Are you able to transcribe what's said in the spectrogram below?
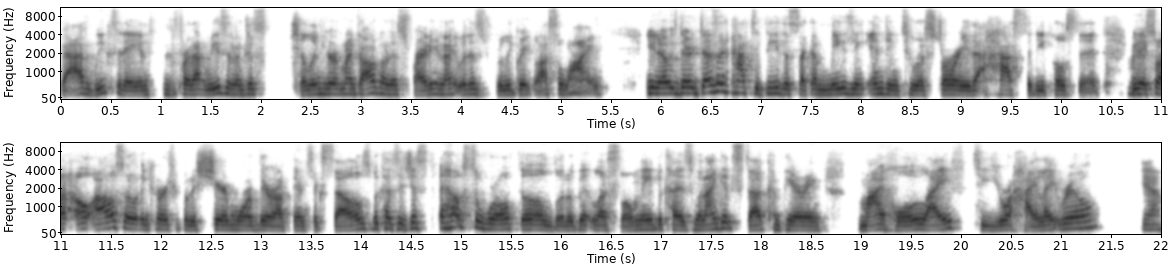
bad week today and for that reason i'm just chilling here at my dog on this friday night with this really great glass of wine you know there doesn't have to be this like amazing ending to a story that has to be posted right. you know so I, I also encourage people to share more of their authentic selves because it just it helps the world feel a little bit less lonely because when i get stuck comparing my whole life to your highlight reel yeah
